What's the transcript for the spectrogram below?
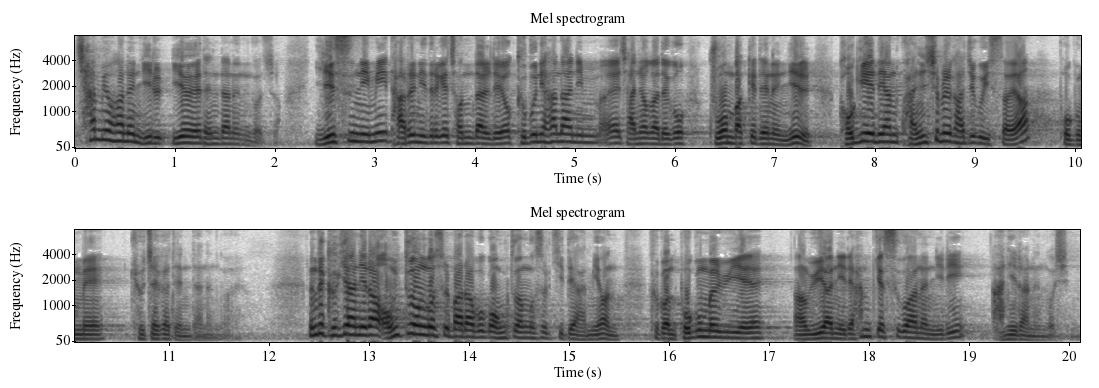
참여하는 일이어야 된다는 거죠. 예수님이 다른 이들에게 전달되어 그분이 하나님의 자녀가 되고 구원받게 되는 일, 거기에 대한 관심을 가지고 있어야 복음의 교제가 된다는 거예요. 그런데 그게 아니라 엉뚱한 것을 바라보고 엉뚱한 것을 기대하면 그건 복음을 위해 어, 위한 일에 함께 수고하는 일이 아니라는 것입니다.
